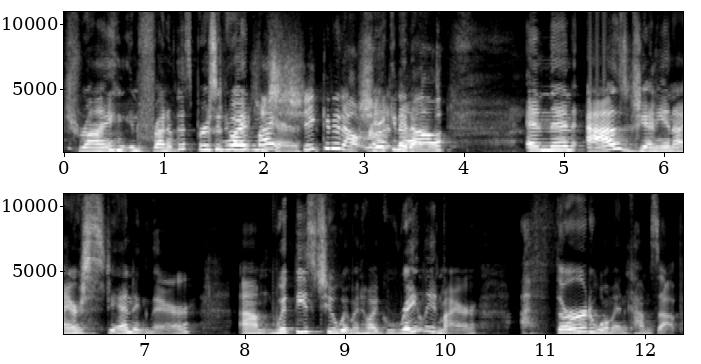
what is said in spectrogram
trying in front of this person who I admire. Just shaking it out, shaking right it now. out. And then as Jenny and I are standing there, um, with these two women who I greatly admire. A third woman comes up.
